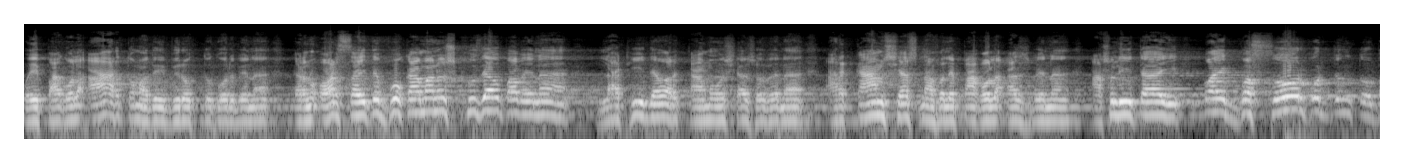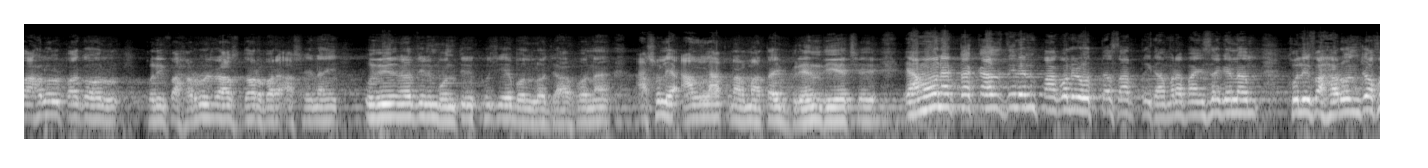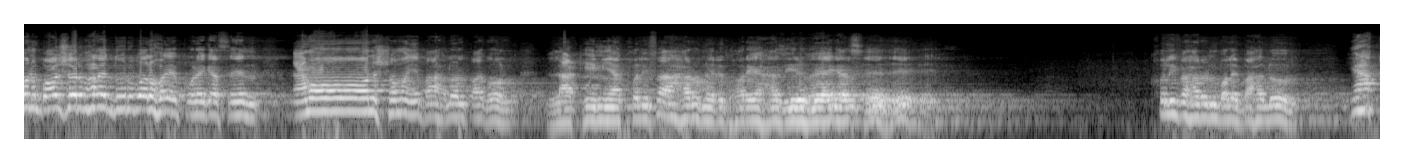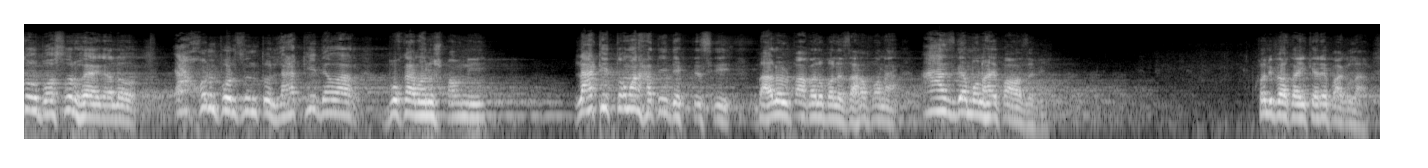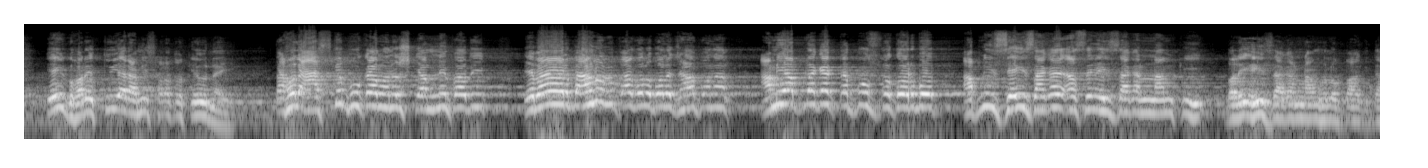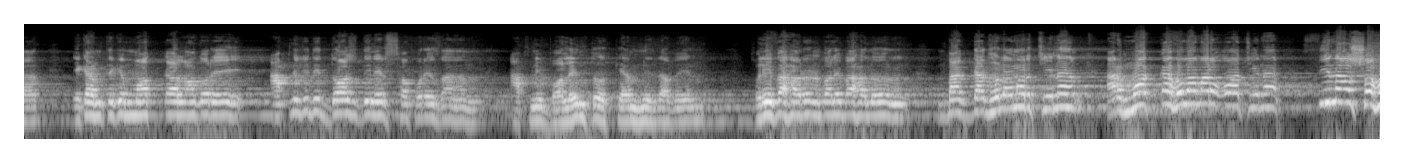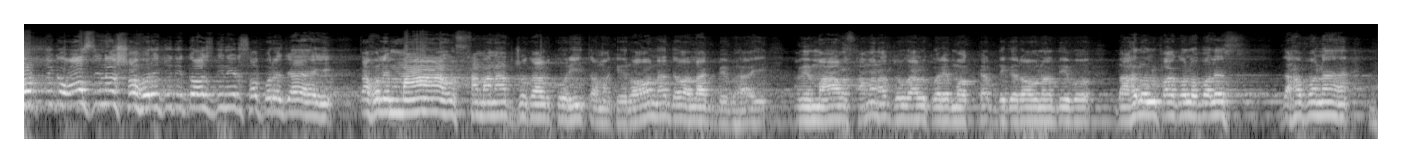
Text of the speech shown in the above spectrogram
ওই পাগল আর তোমাদের বিরক্ত করবে না, কারণ ওর চাইতে বোকা মানুষ খুঁজেও পাবে না। লাঠি দেওয়ার কামও শেষ হবে না, আর কাম শেষ না হলে পাগল আসবে না। আসলেই তাই, কয়েক বছর পর্যন্ত বাহরুল পাগল খলিফা হারুল রাজ দরবারে আসে নাই। উদিন মন্ত্রী খুঁজিয়ে বলল যাব না, আসলে আল্লাহ আপনার মাথায় ব্রেন দিয়েছে। এমন একটা কাজ দিলেন পাগলের অত্যাচার থেকে, আমরা বাইসে গেলাম। খলিফা হারুন যখন বয়সের ভালে দুর্বল হয়ে পড়ে গেছেন, এমন সময়ে বাহরুল পাগল লাঠি নিয়ে খলিফা হারুনের ঘরে হাজির হয়ে গেছে। খলিফা হারুন বলে বাহালুল এত বছর হয়ে গেল, এখন পর্যন্ত লাঠি দেওয়ার বোকা মানুষ পাওনি। লাঠি তোমার হাতেই দেখতেছি। বালুল পাগল বলে যাব না আজকে মনে হয় পাওয়া যাবে। খলিফা কয়েকেরে পাগলা, এই ঘরে তুই আর আমি ছাড়া তো কেউ নাই। তাহলে আজকে বোকা মানুষ কেমনে পাবি? এবার বাহলুল পাগল বলে ঝাঁপনা আমি আপনাকে একটা প্রশ্ন করব। আপনি যেই জায়গায় আছেন, এই জায়গার নাম কি? বলে, এই জায়গার নাম হলো বাগদাদ। এখান থেকে মক্কা নগরে আপনি যদি দশ দিনের সফরে যান, আপনি বলেন তো কেমনে যাবেন? খলিফা হারুন বলে, বাহলুল, বাগদাদ হলো আমার চেনা, আর মক্কা হলো আমার অচেনা। চীনা শহর থেকে অচেনা শহরে যদি দশ দিনের সফরে যায় তাহলে মাল সামানার জোগাড় করি, তো আমাকে রওনা দেওয়া লাগবে ভাই। আমি মাল সামানা জোগাড় করে মক্কার দিকে রওনা দিব। বাহলুল পাগল বলে জাহাপনা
